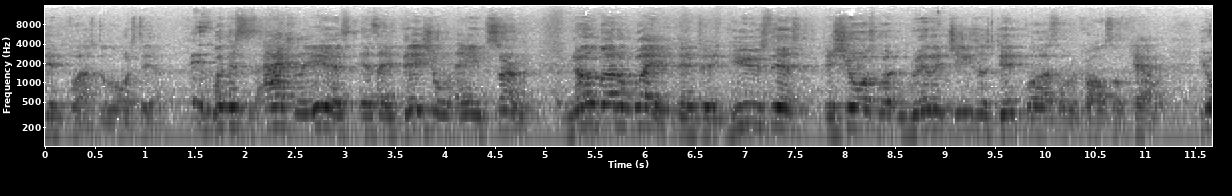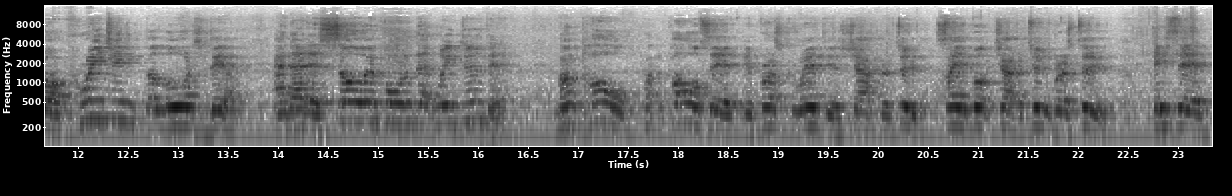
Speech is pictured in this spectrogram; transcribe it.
did for us, the Lord's death. What this actually is, is a visual aid sermon. No better way than to use this to show us what really Jesus did for us on the cross of Calvary. You are preaching the Lord's death. And that is so important that we do that. Paul, Paul said in 1 Corinthians chapter 2, same book, chapter 2, verse 2, he said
